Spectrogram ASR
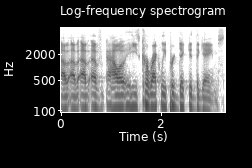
of, of, of, of how he's correctly predicted the games.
